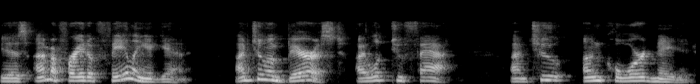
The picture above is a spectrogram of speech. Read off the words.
is I'm afraid of failing again. I'm too embarrassed. I look too fat. I'm too uncoordinated.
